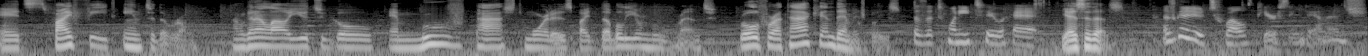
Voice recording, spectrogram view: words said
it's five feet into the room. I'm gonna allow you to go and move past Mortis by double your movement. Roll for attack and damage, please. Does a 22 hit? Yes, it does. That's gonna do 12 piercing damage.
